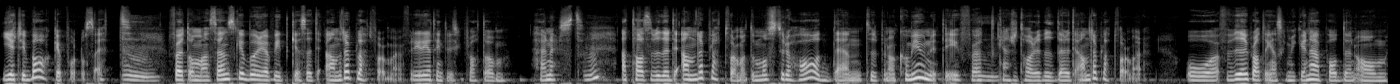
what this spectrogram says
ger tillbaka på något sätt. Mm. För att om man sen ska börja vidga sig till andra plattformar, för det är det jag tänkte vi ska prata om härnäst, mm. att ta sig vidare till andra plattformar, då måste du ha den typen av community för att mm. kanske ta dig vidare till andra plattformar. Och för vi har pratat ganska mycket i den här podden om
